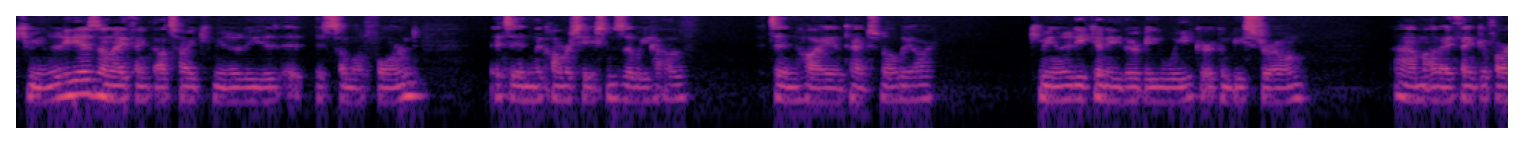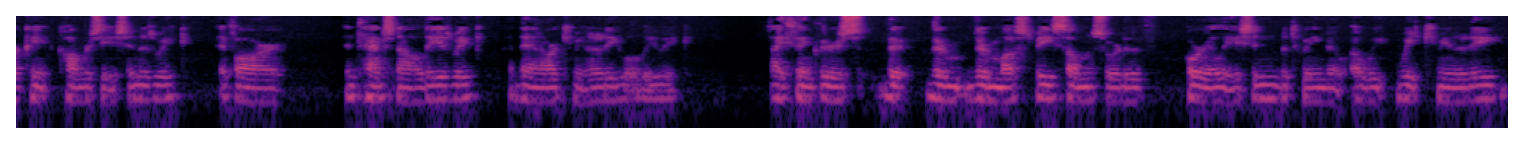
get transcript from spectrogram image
community is, and I think that's how community is, is somewhat formed. It's in the conversations that we have. It's in how intentional we are. Community can either be weak or it can be strong, um, and I think if our conversation is weak, if our intentionality is weak, then our community will be weak. I think there's there there, there must be some sort of correlation between a, a weak, weak community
